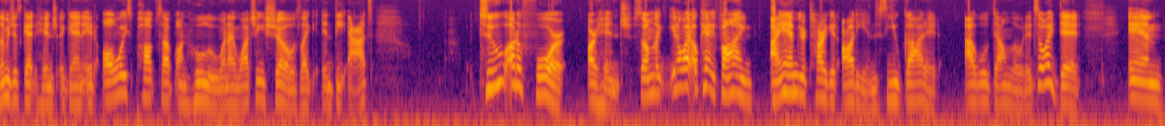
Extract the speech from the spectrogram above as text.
let me just get Hinge again. It always pops up on Hulu when I'm watching shows, like in the ads. Two out of four are Hinge. So I'm like, you know what? Okay, fine. I am your target audience. You got it. I will download it. So I did. And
